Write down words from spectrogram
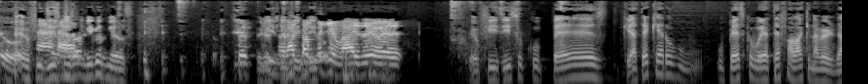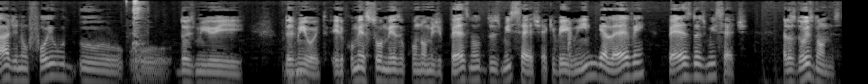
Eu, eu fiz isso com os amigos meus. Eu já demais, eu, é. Eu fiz isso com o PES, que até que era o, o PES que eu ia até falar que na verdade não foi o, o, o 2000 e 2008. Ele começou mesmo com o nome de PES no 2007. É que veio Winning Eleven PES 2007. Eram os dois nomes.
